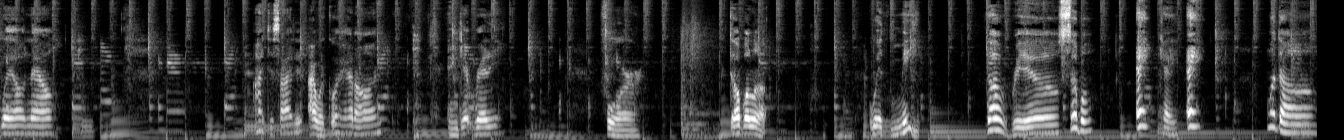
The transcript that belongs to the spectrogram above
well now, I decided I would go ahead on and get ready for Double Up with me, the real Sybil, aka Madame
